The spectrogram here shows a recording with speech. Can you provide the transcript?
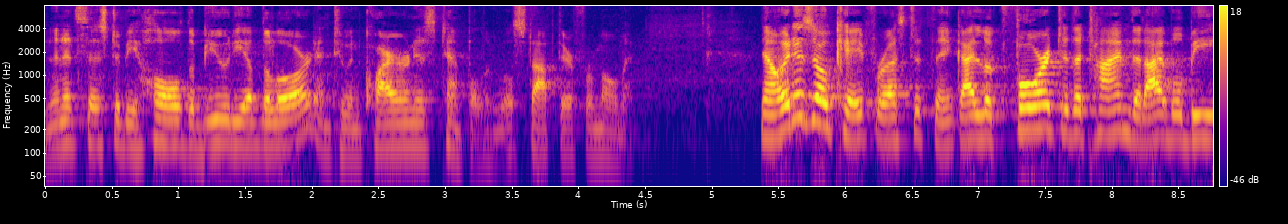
and then it says to behold the beauty of the Lord and to inquire in his temple. And we'll stop there for a moment. Now, it is okay for us to think, I look forward to the time that I will be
